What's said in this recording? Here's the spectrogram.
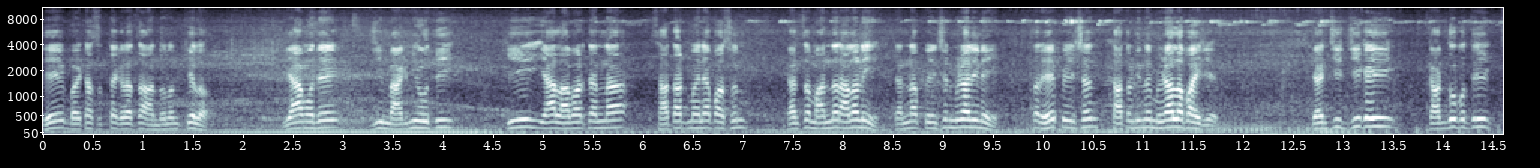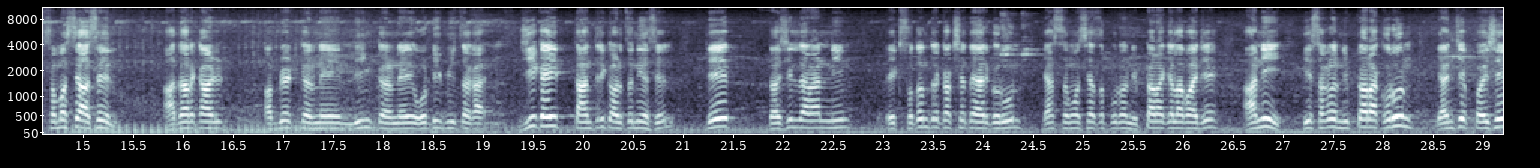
हे बैठा सत्याग्रहाचं आंदोलन केलं. यामध्ये जी मागणी होती की या लाभार्थ्यांना सात आठ महिन्यापासून त्यांचं मानधन आलं नाही त्यांना पेन्शन मिळाली नाही तर हे पेन्शन तातडीनं मिळालं पाहिजे. त्यांची जी काही कागदोपत्री समस्या असेल आधार कार्ड अपडेट करणे लिंक करणे ओ टी पीचं काय जी काही तांत्रिक अडचणी असेल ते तहसीलदारांनी एक स्वतंत्र कक्ष तयार करून या समस्याचा पूर्ण निपटारा केला पाहिजे आणि हे सगळं निपटारा करून यांचे पैसे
